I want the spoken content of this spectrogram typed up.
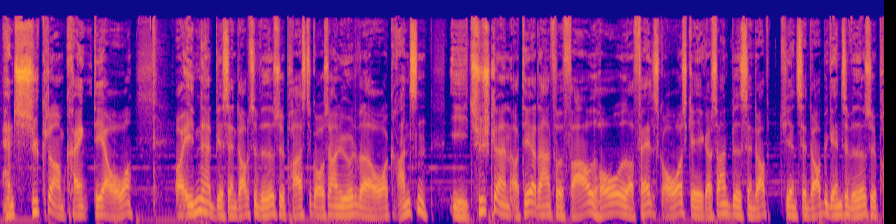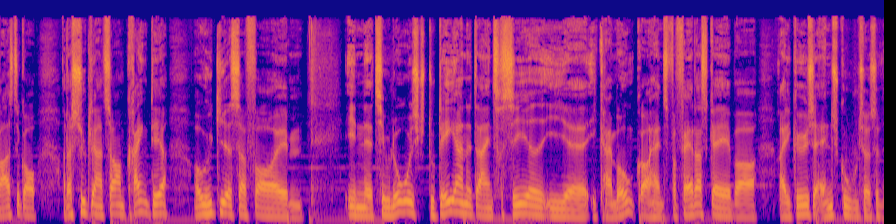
Han cykler omkring derovre. Og inden han bliver sendt op til Vedersø Præstegård, så har han jo været over grænsen i Tyskland, og der, der har han fået farvet håret og falsk overskæg, og så er han blevet sendt op, bliver han sendt op igen til Vedersø Præstegård, og der cykler han så omkring der og udgiver sig for øhm, en øh, teologisk studerende, der er interesseret i, øh, i Kai Munk og hans forfatterskab og religiøse anskuelser osv.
